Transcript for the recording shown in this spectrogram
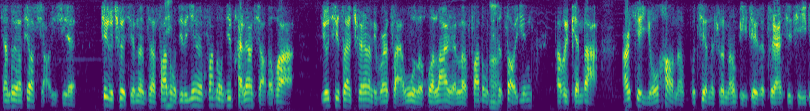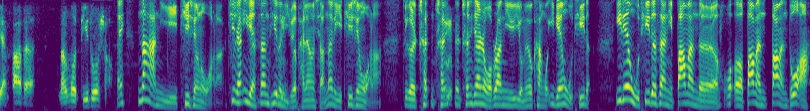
相对要较小一些。这个车型呢，在发动机的，因为发动机排量小的话，尤其在车辆里边载物了或拉人了，发动机的噪音它会偏大，而且油耗呢，不见得说能比这个自然吸气一点八的能够低多少。哎，那你提醒了我了。既然一点三 T 的你觉得排量小，那你提醒我了。这个陈陈陈先生，我不知道你有没有看过一点五 T 的一点五 T 的在你八万的呃八万八万多啊，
